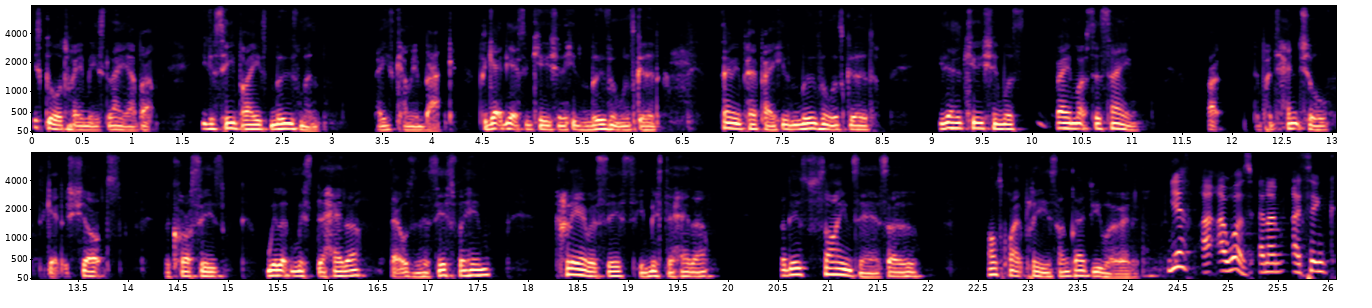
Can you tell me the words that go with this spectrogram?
He scored 20 minutes later, but you can see by his movement that he's coming back. Forget the execution, his movement was good. Same with Pepe, his movement was good. His execution was very much the same. But the potential to get the shots, the crosses, Willock missed the header. That was an assist for him. Clear assist. He missed a header. So there's signs there. So I was quite pleased. I'm glad you were at it. Yeah, I, I was, and I'm. I think,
